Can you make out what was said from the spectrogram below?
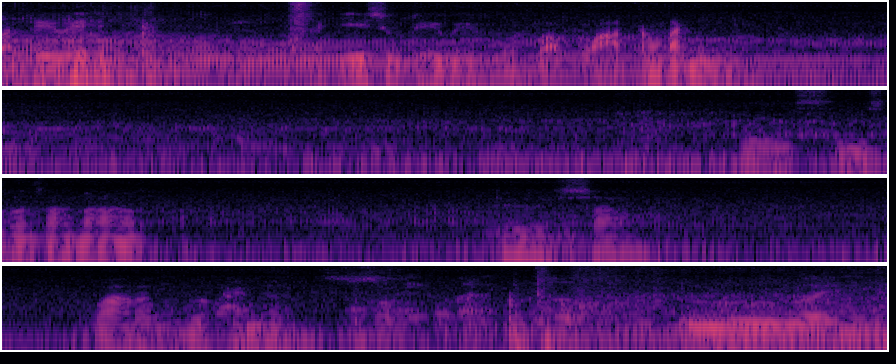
awan dhewe saiki isu dhewe wah wah kuateng tangi guys ini suasana desa. Warung legendaris. Uh ini.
